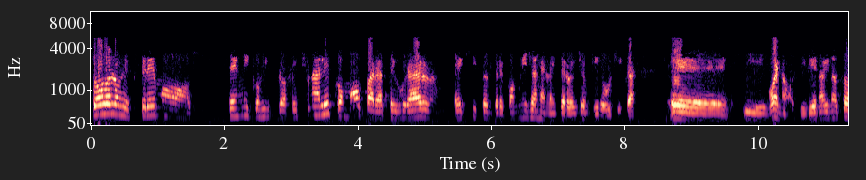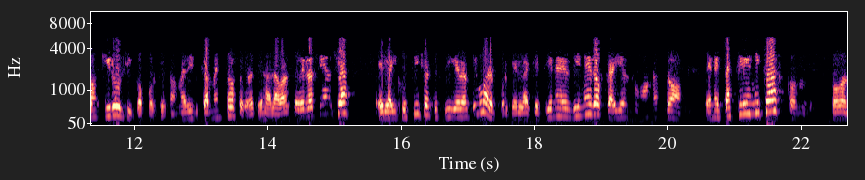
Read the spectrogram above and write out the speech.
todos los extremos técnicos y profesionales como para asegurar éxito, entre comillas, en la intervención quirúrgica. Eh, y bueno, si bien hoy no son quirúrgicos porque son medicamentosos gracias al avance de la ciencia, la injusticia se sigue dando igual, porque la que tiene dinero cae en su momento en estas clínicas con todas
